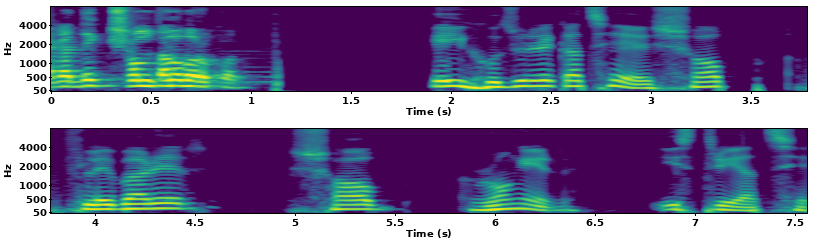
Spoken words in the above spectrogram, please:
একাধিক সন্তান বরকত। এই হুজুরের কাছে সব ফ্লেভারের সব রঙের স্ত্রী আছে।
